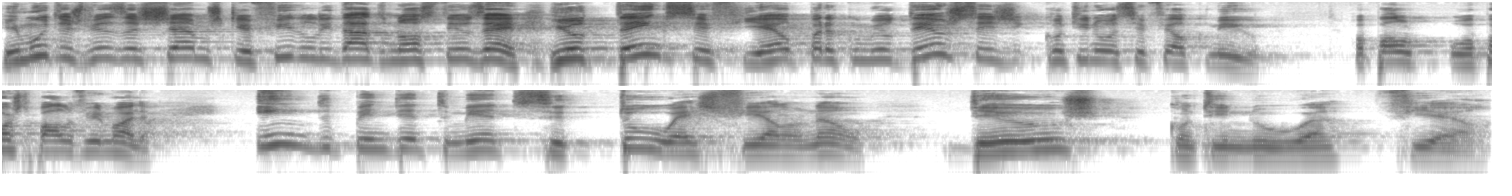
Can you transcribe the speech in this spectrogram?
E muitas vezes achamos que a fidelidade do nosso Deus é eu tenho que ser fiel para que o meu Deus seja, continue a ser fiel comigo. O, Paulo, o apóstolo Paulo afirma: olha, independentemente se tu és fiel ou não, Deus continua fiel.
